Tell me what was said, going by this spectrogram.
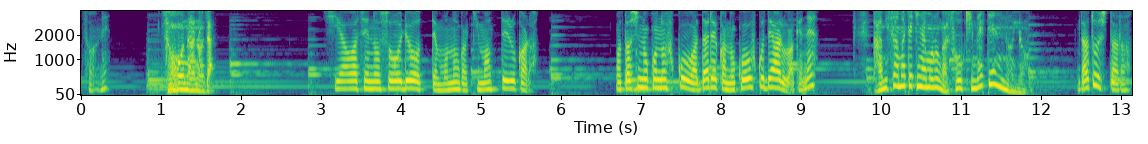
そうねそうなのだ。幸せの総量ってものが決まってるから。私のこの不幸は誰かの幸福であるわけね。神様的なものがそう決めてんのよ。だとしたら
